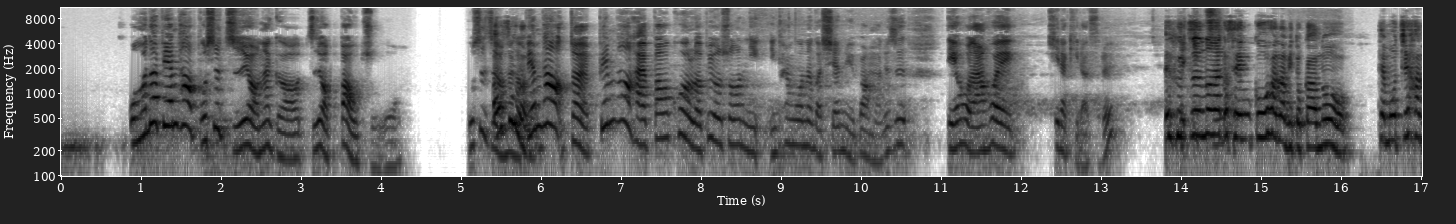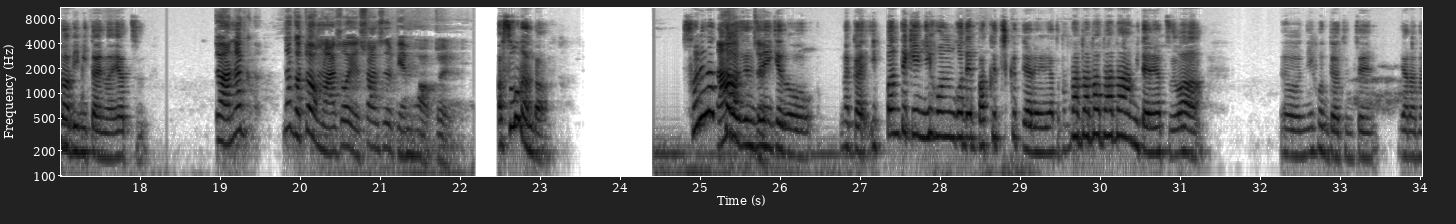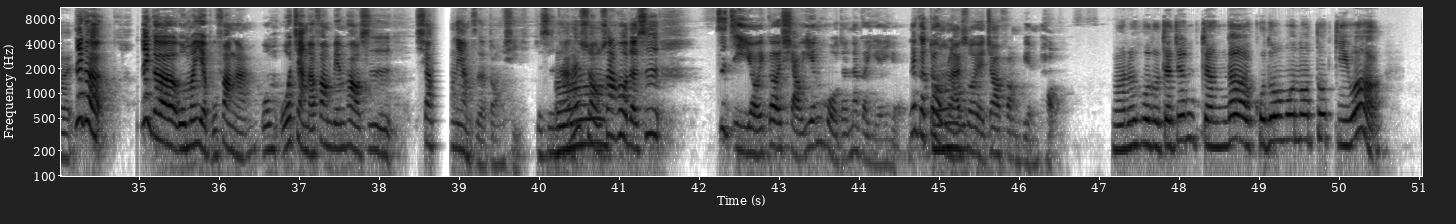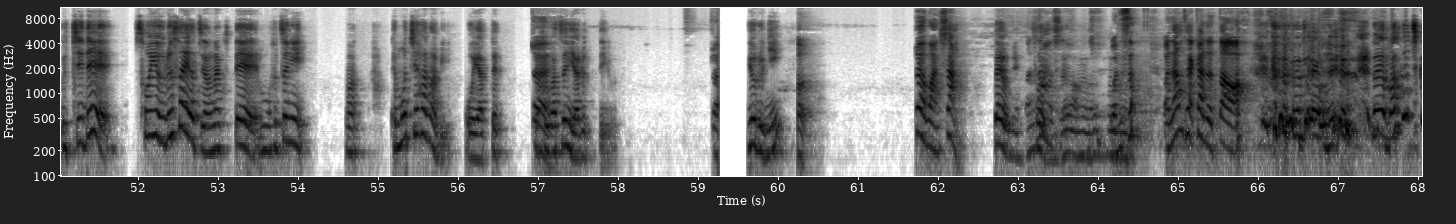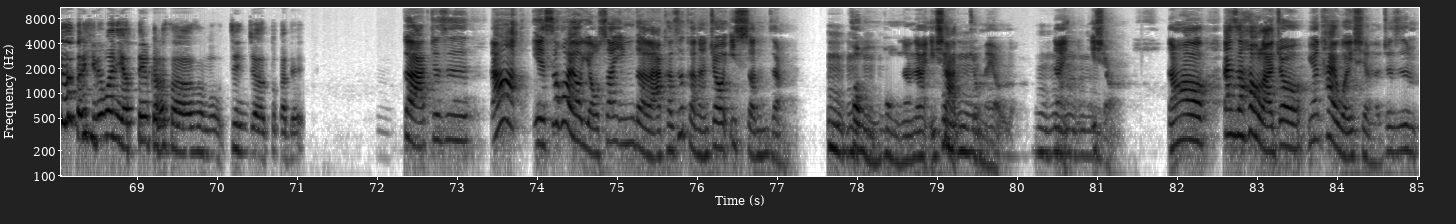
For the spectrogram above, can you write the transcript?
我们的鞭炮不是只有那个只有爆竹。不是只有那个鞭炮，对，鞭炮还包括了，比如说你你看过那个仙女棒吗？就是点火然后会 kira kira する。え、普通のなんか線香花火とかの手持ち花火みたいなやつ。对啊，那个那个对我们来说也算是鞭炮，对。あ、そうなんだ。それだったら全然いいけど、なんか一般的に日本語で爆竹ってやれるやつ、ババババババみたいなやつは、日本では全然やらない。なん那个我们也不放啊，我我讲的放鞭炮是像那样子的东西，就是拿在手上或者是自己有一个小烟火的那个也有，那个对我们来说也叫放鞭炮。なるほど。じゃ、純ちゃんが子供の時はうちでそういううるさいやつじゃなくて、もう普通にま手持花火をやって、正月にやるっていう夜に、晚上。对晚上的时候，晚上晚上才看得到。对呀，那个坂地区那边，日间也有的。对啊，就是，然后也是会有有声音的啦，可是可能就一声这样，嗯，砰砰那一下子就没有了，嗯，那一响。然后，但是后来就因为太危险了，就是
